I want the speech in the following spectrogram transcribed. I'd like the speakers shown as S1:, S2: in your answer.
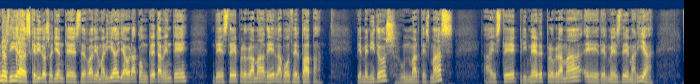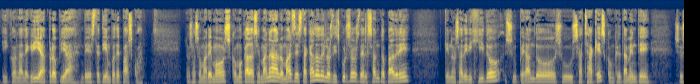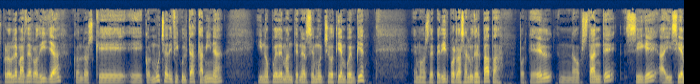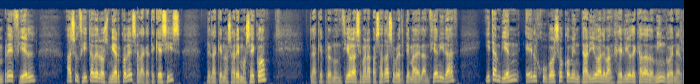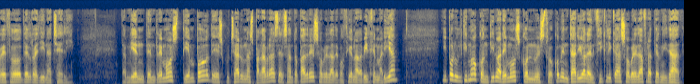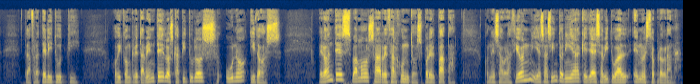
S1: Buenos días, queridos oyentes de Radio María y ahora concretamente de este programa de La Voz del Papa. Bienvenidos un martes más a este primer programa eh, del mes de María y con la alegría propia de este tiempo de Pascua. Nos asomaremos como cada semana a lo más destacado de los discursos del Santo Padre que nos ha dirigido superando sus achaques, concretamente sus problemas de rodilla, con los que eh, con mucha dificultad camina y no puede mantenerse mucho tiempo en pie. Hemos de pedir por la salud del Papa, porque él, no obstante, sigue ahí siempre fiel a su cita de los miércoles, a la catequesis, de la que nos haremos eco, la que pronunció la semana pasada sobre el tema de la ancianidad, y también el jugoso comentario al Evangelio de cada domingo en el rezo del Regina Cheli. También tendremos tiempo de escuchar unas palabras del Santo Padre sobre la devoción a la Virgen María. Y por último, continuaremos con nuestro comentario a la encíclica sobre la fraternidad, la Fratelli Tutti. Hoy concretamente los capítulos 1 y 2. Pero antes vamos a rezar juntos por el Papa, con esa oración y esa sintonía que ya es habitual en nuestro programa.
